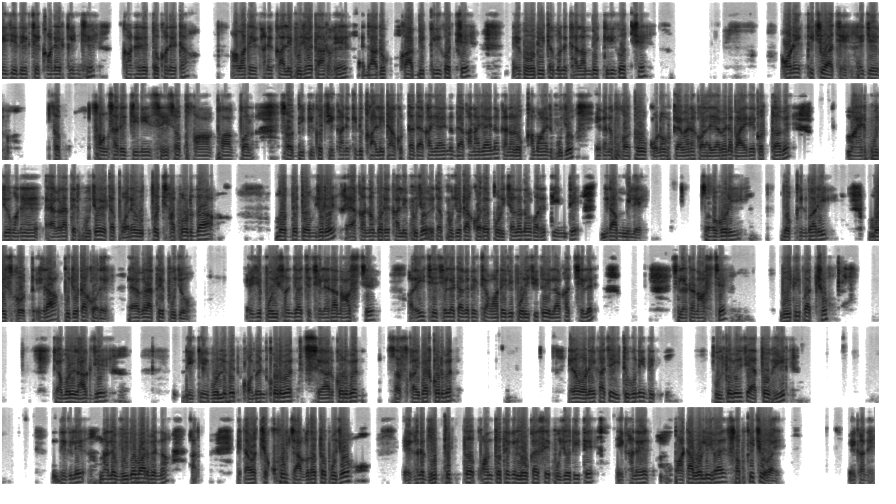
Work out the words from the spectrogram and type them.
এই যে দেখছে কানের কিনছে কানের দোকান এটা। আমাদের এখানে কালী পুজোয় তার হয়ে দাদু কাপ বিক্রি করছে, এই বৌদিটা মানে খেলাম বিক্রি করছে। অনেক কিছু আছে, এই যে সব সংসারের জিনিস, এই সব ফাঁক ফাঁক, ফল সব বিক্রি করছে। এখানে কিন্তু কালী ঠাকুরটা দেখা যায় না, দেখানো যায় না, কেন রক্ষা মায়ের পুজো? এখানে ফটো, কোনো ক্যামেরা করা যাবে না, বাইরে করতে হবে। মায়ের পুজো মানে এক রাতের পুজো, এটা পরে উত্তর ঝাঁপড়দা। মধ্যে ডোমজুড়ে একান্ন নম্বরে কালী পুজো। এটা পুজোটা করে, পরিচালনা করে তিনটে গ্রাম মিলে। চৌগড়ি দক্ষিণ বাড়ি মহিষঘোট, এরা পুজোটা করে, এক রাতে পুজো। এই যে পজিশন যাচ্ছে, ছেলেরা নাচছে। আর এই যে ছেলেটাকে দেখছে, আমাদেরই পরিচিত এলাকার ছেলে। ছেলেটা নাচছে। বুঝতেই পারছ? কেমন লাগছে? দেখে বলবেন কমেন্ট করবেন শেয়ার করবেন সাবস্ক্রাইবার করবেন। এরকম অনেক আছে, এইটুকুনি তুলতে পেরেছি এত ভিড়। দেখলে নালে বুঝতে পারবেন না। আর এটা হচ্ছে খুব জাগ্রত পুজো। এখানে দূর দূর প্রান্ত থেকে লোক আসে পুজো দিতে। এখানে পাঁটা বলি হয়, সবকিছু হয় এখানে।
